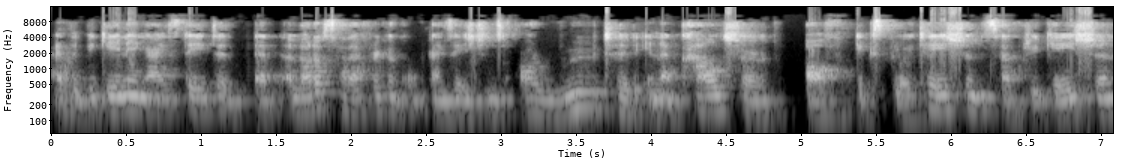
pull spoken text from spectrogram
At the beginning, I stated that a lot of South African organizations are rooted in a culture of exploitation, subjugation,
